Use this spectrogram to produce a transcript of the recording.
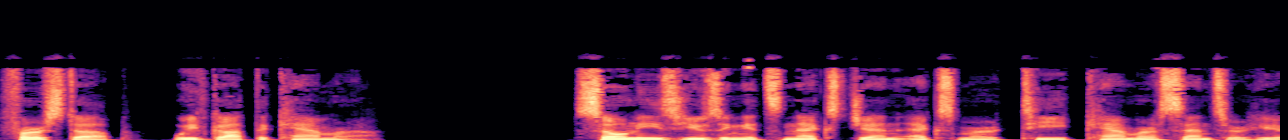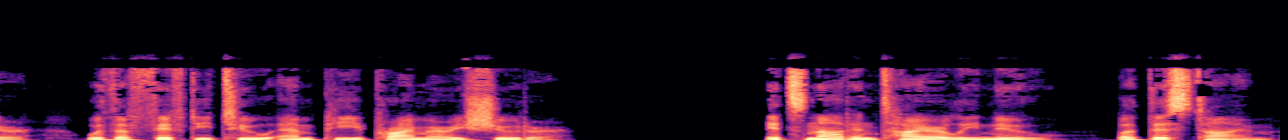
First up, we've got the camera. Sony's using its next-gen Exmor T camera sensor here, with a 52MP primary shooter. It's not entirely new, but this time,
